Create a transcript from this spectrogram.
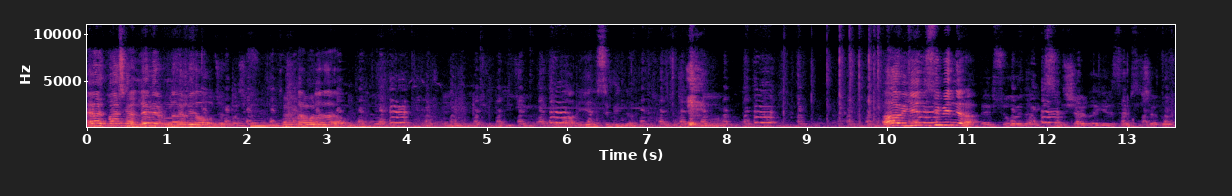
Evet başkan nedir bunların fiyatı olacak başkan? Ben burada da Abi yedisi bin lira. Abi yedisi bin lira. Hepsi oynar. İkisi dışarıda, gerisi hepsi içeride oynar.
